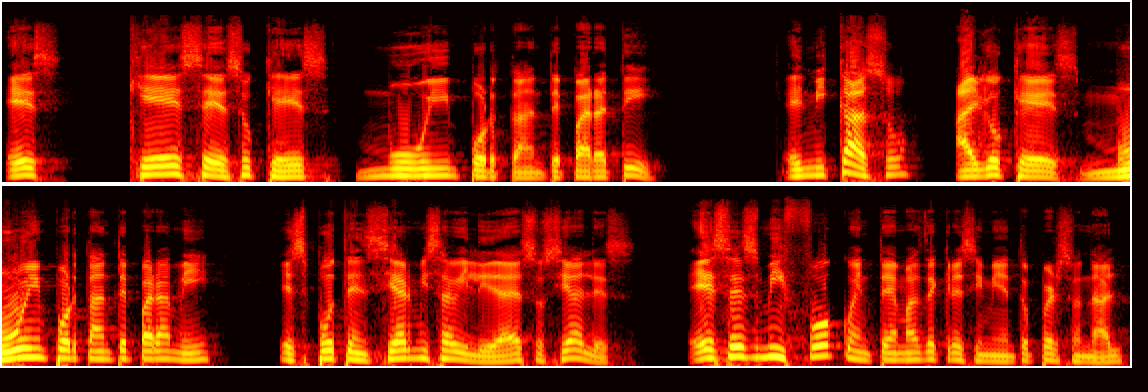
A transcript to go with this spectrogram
es, ¿qué es eso que es muy importante para ti? En mi caso, algo que es muy importante para mí es potenciar mis habilidades sociales. Ese es mi foco en temas de crecimiento personal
